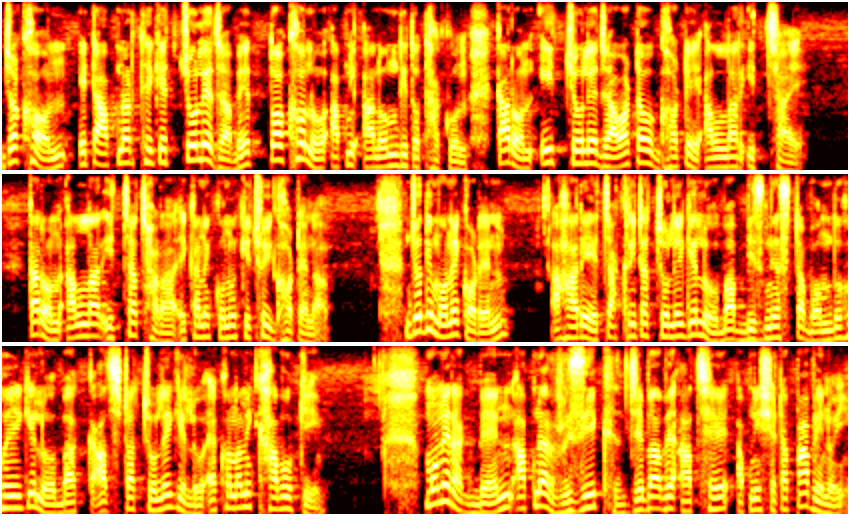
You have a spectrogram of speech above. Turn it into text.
যখন এটা আপনার থেকে চলে যাবে, তখনও আপনি আনন্দিত থাকুন। কারণ এই চলে যাওয়াটাও ঘটে আল্লাহর ইচ্ছায়। কারণ আল্লাহর ইচ্ছা ছাড়া এখানে কোনো কিছুই ঘটে না। যদি মনে করেন আহারে, চাকরিটা চলে গেল বা বিজনেসটা বন্ধ হয়ে গেল বা কাজটা চলে গেল, এখন আমি খাব কি? মনে রাখবেন, আপনার রিজিক যেভাবে আছে, আপনি সেটা পাবেনই।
